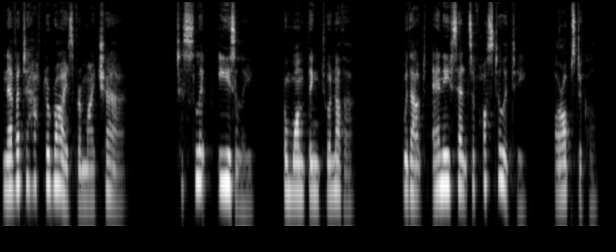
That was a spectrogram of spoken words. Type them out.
never to have to rise from my chair, to slip easily from one thing to another, without any sense of hostility or obstacle.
